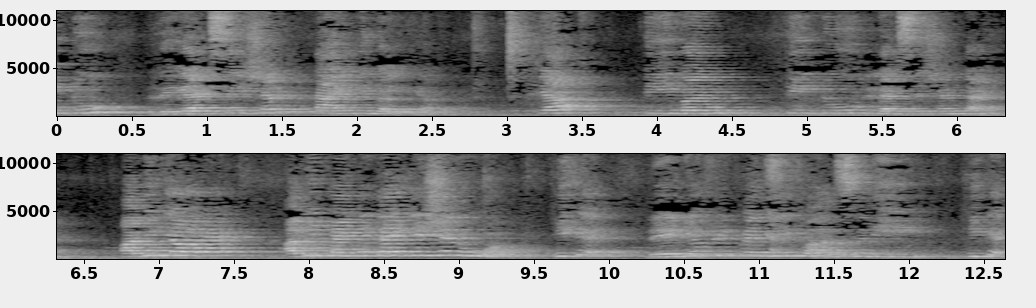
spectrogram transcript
टू रिलैक्सेशन टाइम निकल गया। क्या? T1 T2 रिलैक्सेशन टाइम अभी क्या हो रहा है? अभी मैग्नेटाइजेशन हुआ, ठीक है? रेडियो फ्रीक्वेंसी पल्स दी ठीक है?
